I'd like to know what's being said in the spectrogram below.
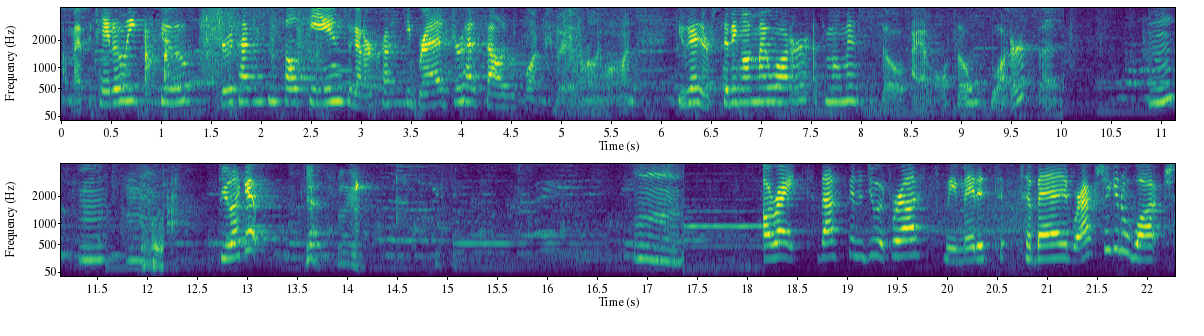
Got my potato leek soup. Drew's having some saltines. We got our crusty bread. Drew had a salad with lunch so he doesn't really want one. You guys are sitting on my water at the moment so I have also water but mm, mm, mm. Do you like it? Yeah, it's really good. Tasty. All right, that's gonna do it for us. We made it to bed. We're actually gonna watch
